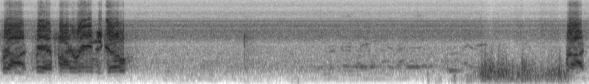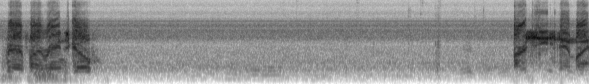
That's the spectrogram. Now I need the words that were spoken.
Rock, verify range go. Rock, verify range go. RC, standby.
